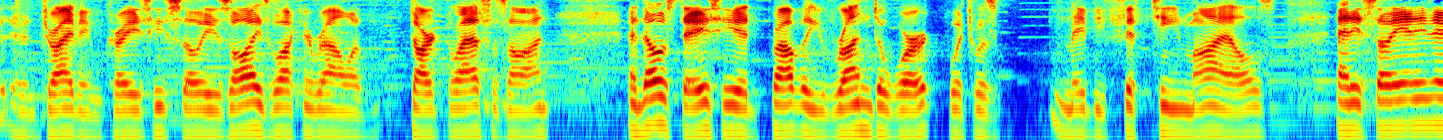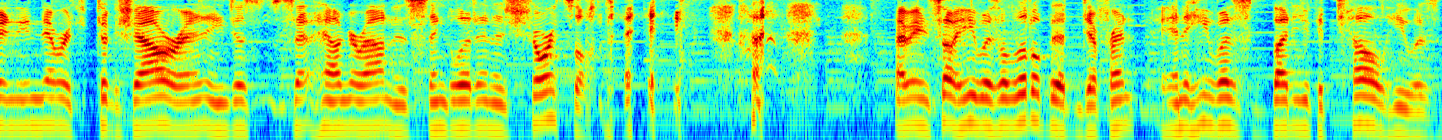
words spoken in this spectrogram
uh, drive him crazy. So he was always walking around with dark glasses on. In those days, he had probably run to work, which was maybe 15 miles. And he, so he, he never took a shower and he just sat, hung around in his singlet and his shorts all day. I mean, so he was a little bit different, and he was, but you could tell he was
